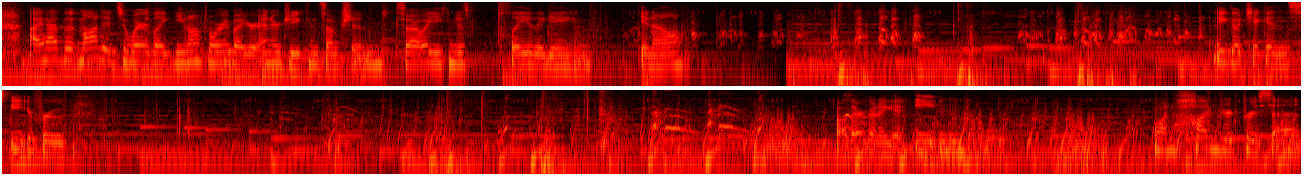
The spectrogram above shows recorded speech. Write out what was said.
I have it modded to where like you don't have to worry about your energy consumption so that way you can just play the game you know? There you go, chickens. Eat your fruit. Oh, they're gonna get eaten. 100%.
